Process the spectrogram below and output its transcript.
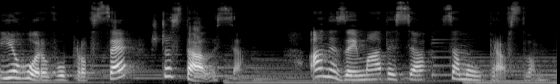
Єгорову про все, що сталося, а не займатися самоуправством.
